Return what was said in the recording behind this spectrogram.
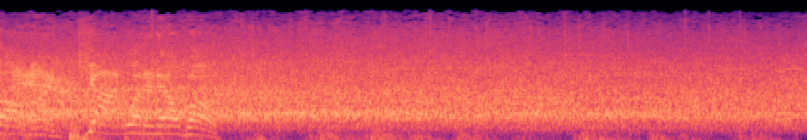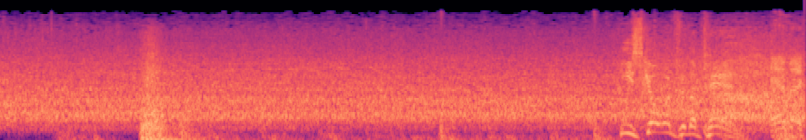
Oh, my God, what an elbow. He's going for the pin. And a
